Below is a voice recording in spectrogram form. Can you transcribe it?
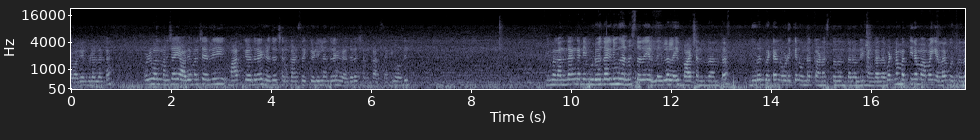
ಯಾವಾಗ ಯಾಕೆ ಬಿಡಲಕ್ಕ. ನೋಡಿ, ಒಂದು ಮನುಷ್ಯ ಯಾವುದೇ ಮನುಷ್ಯ ಇರಲಿ ಮಾತು ಕೇಳಿದ್ರೆ ಹೇಳಿದ್ರೆ ಚಂದ ಕಾಣಿಸ್ತದೆ ಕೇಳಿಲ್ಲ ಅಂದರೆ ಹೇಳಿದ್ರೆ ಚಂದ ಕಾಣಿಸ್ತಂಗಿಲ್ಲ ಹೌದಿಲ್ಲ ನಿಮಗೆ ಅಂದಂಗೆ ನಿಮ್ಮ ವಿಡಿಯೋದಾಗ ನಿಮ್ಗೆ ಅನ್ನಿಸ್ತದೆ, ಇಲ್ಲ ಇಲ್ಲ ಲೈಫ್ ಭಾಳ ಚಂದದ ಅಂತ. ದೂರದ ಬೆಟ್ಟ ನೋಡೋಕ್ಕೆ ನೋಡಕ್ಕೆ ಕಾಣಿಸ್ತದ ಅಂತಾರಲ್ರಿ, ಹೆಂಗದ. ಬಟ್ ನಮ್ಮ ಅತ್ತಿ ನಮ್ಮ ಮಾಮಾಗೆ ಗೊತ್ತದ.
